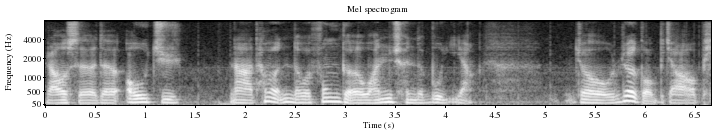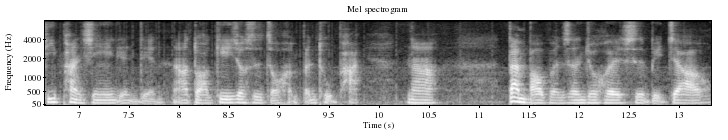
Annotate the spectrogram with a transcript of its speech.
饶舌的 O.G。那他们的风格完全的不一样。就热狗比较批判性一点点，然后大鸡就是走很本土派。那蛋堡本身就会是比较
